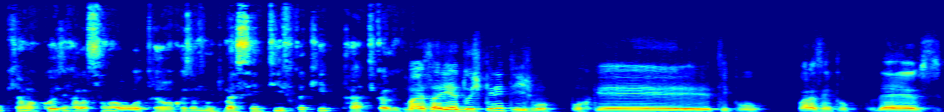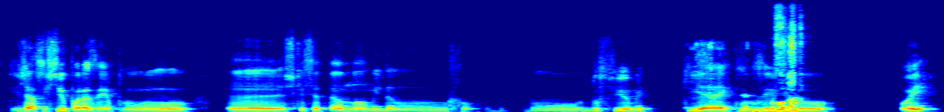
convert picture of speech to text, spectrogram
o que é uma coisa em relação à outra, é uma coisa muito mais científica que prática ali. Mas aí é do espiritismo, porque, tipo, por exemplo, é, que já assistiu, por exemplo, é, esqueci até o nome do, do, do filme, que é inclusive do. Oi?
